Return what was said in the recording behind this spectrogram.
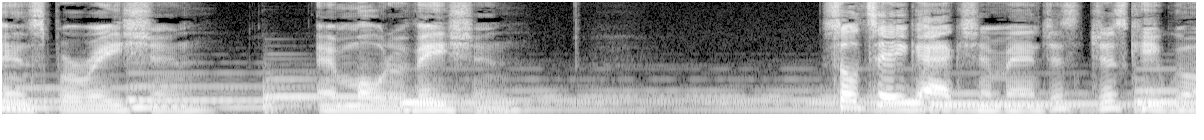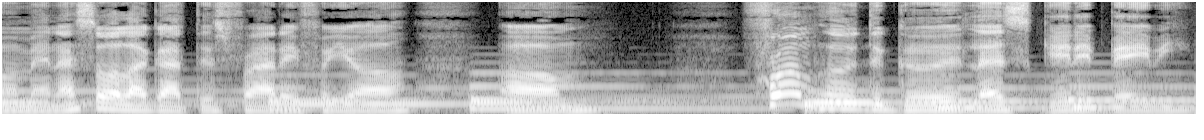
inspiration and motivation. So take action, man. Just just keep going, man. That's all I got this Friday for y'all. Um, from hood to good, let's get it, baby.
